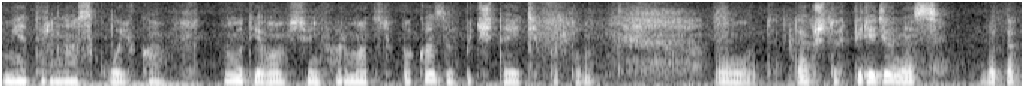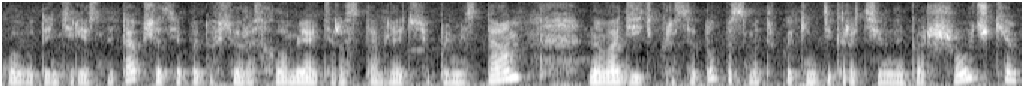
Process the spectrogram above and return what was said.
метр на сколько. Ну вот я вам всю информацию показываю, почитайте потом. Вот. Так что впереди у нас вот такой вот интересный этап. Сейчас я пойду все расхламлять, расставлять все по местам, наводить красоту, посмотрю какие-нибудь декоративные горшочки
